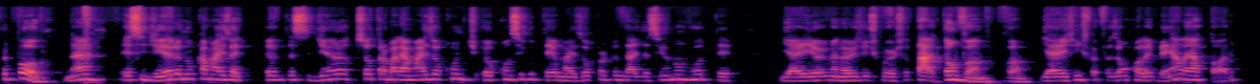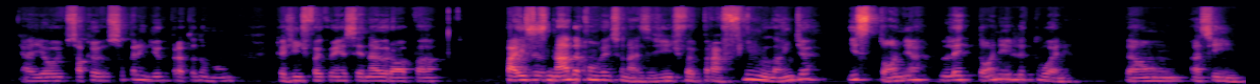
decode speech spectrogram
Falei, pô, né? Esse dinheiro nunca mais vai. Eu, esse dinheiro, se eu trabalhar mais, eu, eu consigo ter, mas oportunidade assim eu não vou ter. E aí eu e o menor a gente conversou, tá, então vamos, vamos. E aí a gente foi fazer um rolê bem aleatório. Aí eu, só que eu super indico para todo mundo que a gente foi conhecer na Europa países nada convencionais. A gente foi para Finlândia, Estônia, Letônia e Lituânia. Então, assim,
